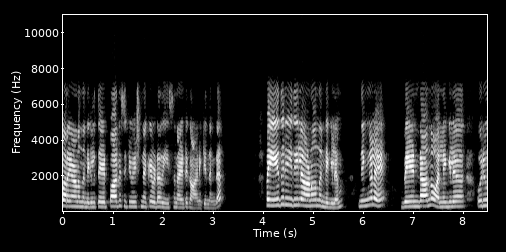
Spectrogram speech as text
പറയുകയാണെന്നുണ്ടെങ്കിൽ third party situation ഒക്കെ ഇവിടെ റീസൺ ആയിട്ട് കാണിക്കുന്നുണ്ട് അപ്പോൾ ഏത് രീതിയിലാണെന്നുണ്ടെങ്കിലും നിങ്ങളെ വേണ്ടാന്നോ അല്ലെങ്കിൽ ഒരു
